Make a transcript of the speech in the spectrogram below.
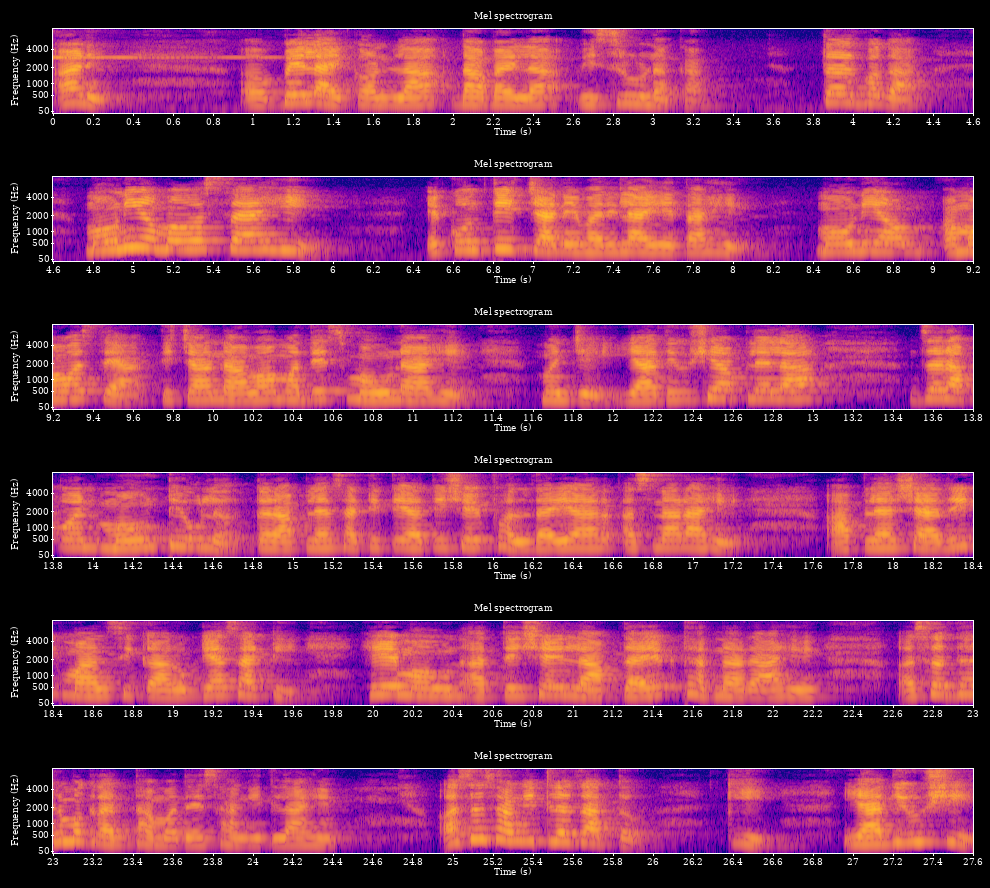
आणि बेल आयकॉनला दाबायला विसरू नका. तर बघा मौनी अमावस्या ही एकोणतीस जानेवारीला येत आहे. मौनी अम- अमावस्या तिच्या नावामध्येच मौन आहे. म्हणजे या दिवशी आपल्याला जर आपण मौन ठेवलं तर आपल्यासाठी ते अतिशय फलदायी असणार आहे. आपल्या शारीरिक मानसिक आरोग्यासाठी हे मौन अतिशय लाभदायक ठरणार आहे असं धर्मग्रंथामध्ये सांगितलं आहे. असं सांगितलं जातं की या दिवशी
